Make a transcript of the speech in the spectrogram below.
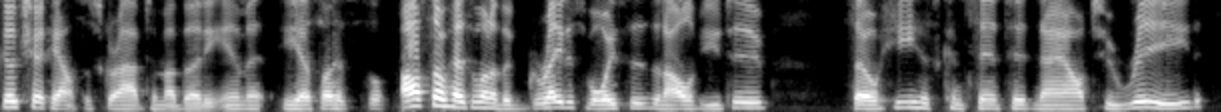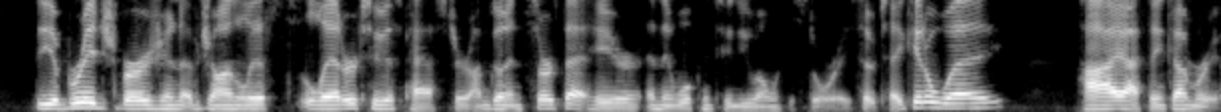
Go check out subscribe to my buddy Emmett. He also has also has one of the greatest voices in all of YouTube. So he has consented now to read the abridged version of John List's letter to his pastor. I'm going to insert that here and then we'll continue on with the story. So take it away. Hi, I think I'm real.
